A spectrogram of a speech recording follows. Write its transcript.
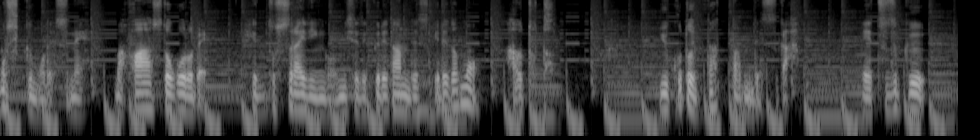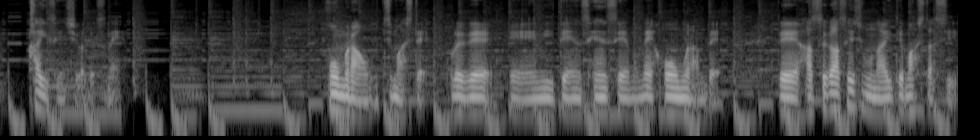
惜しくもですね、まあ、ファーストゴロでヘッドスライディングを見せてくれたんですけれども、アウトということになったんですが、え、続く甲斐選手がですね、ホームランを打ちまして、これで、え、2点先制のね、ホームランで、で、長谷川選手も泣いてましたし、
